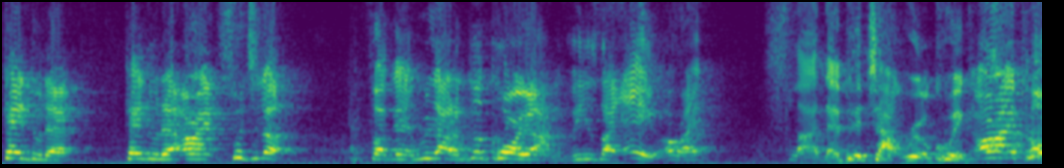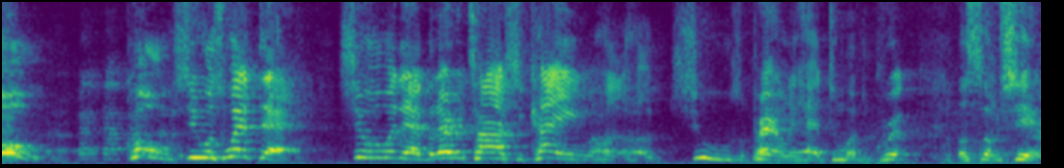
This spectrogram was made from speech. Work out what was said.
Can't do that. Can't do that. All right, switch it up. Fucking, we got a good choreography. He's like, hey, all right, slide that bitch out real quick. All right, cool, cool. She was with that. She was with that, but every time she came, her, her shoes apparently had too much grip or some shit.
